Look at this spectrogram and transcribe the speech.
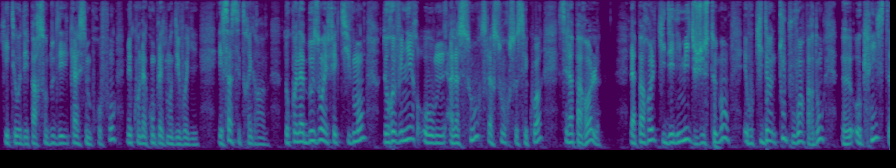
qui étaient au départ sans doute des charismes profonds, mais qu'on a complètement dévoyés. Et ça, c'est très grave. Donc on a besoin effectivement de revenir à la source. La source, c'est quoi? C'est la parole la parole qui délimite justement, et qui donne tout pouvoir, pardon, euh, au Christ.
